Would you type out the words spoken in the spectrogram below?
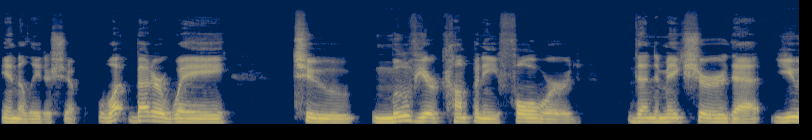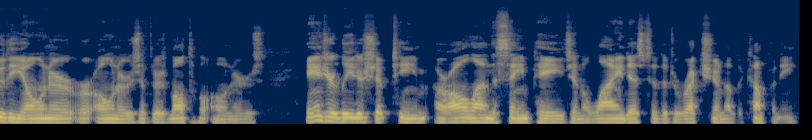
in the leadership what better way to move your company forward than to make sure that you, the owner or owners, if there's multiple owners, and your leadership team are all on the same page and aligned as to the direction of the company.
